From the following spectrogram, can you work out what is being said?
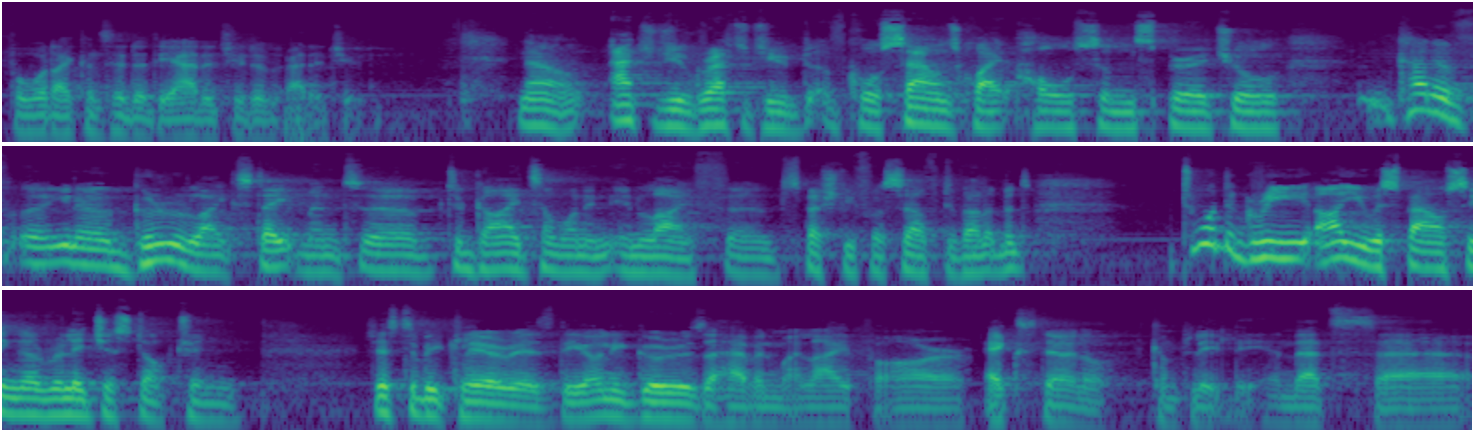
for what I consider the attitude of gratitude. Now, attitude of gratitude, of course, sounds quite wholesome, spiritual, kind of, uh, you know, guru like statement uh, to guide someone in, in life, uh, especially for self development. To what degree are you espousing a religious doctrine? Just to be clear, is the only gurus I have in my life are external completely, and that's uh,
